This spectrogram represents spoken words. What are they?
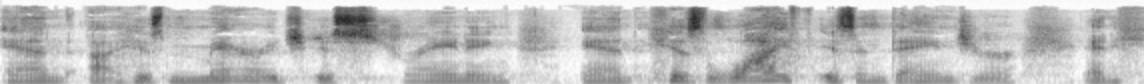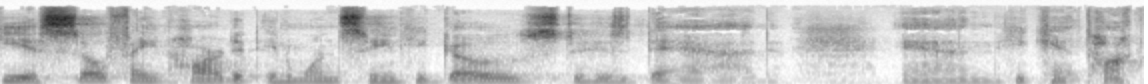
and uh, his marriage is straining, and his life is in danger, and he is so faint hearted. In one scene, he goes to his dad, and he can't talk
